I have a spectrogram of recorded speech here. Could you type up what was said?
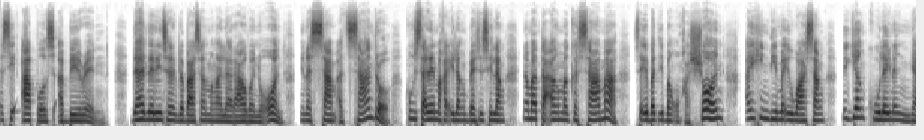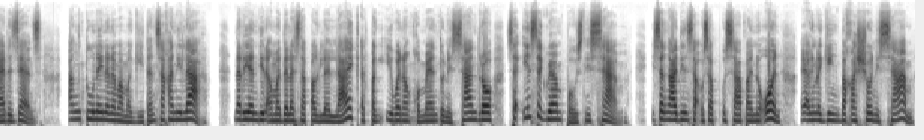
na si Apples Abirin. Dahil na rin sa naglabasang mga larawan noon ni na Sam at Sandro kung saan ay makailang beses silang namataang magkasama sa iba't ibang okasyon ay hindi maiwasang bigyang kulay ng netizens ang tunay na namamagitan sa kanila. Nariyan din ang madalas na pagla-like at pag-iwan ng komento ni Sandro sa Instagram post ni Sam. Isa nga din sa usap-usapan noon ay ang naging bakasyon ni Sam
